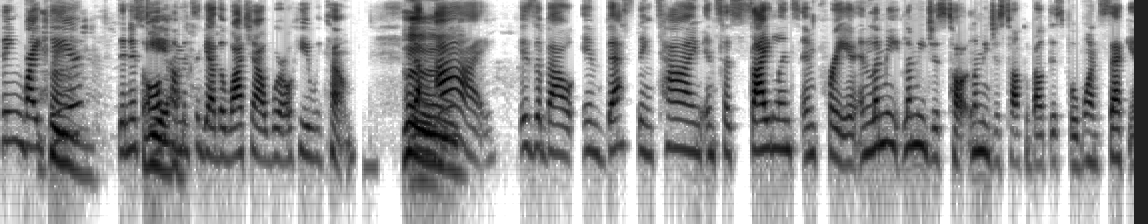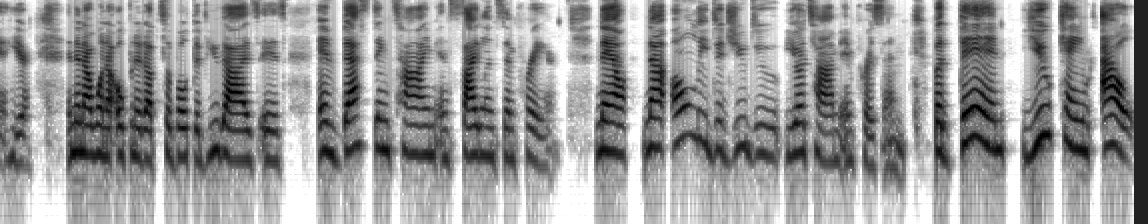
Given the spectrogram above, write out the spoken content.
thing right there, Hmm. then it's all Yeah. coming together. Watch out, world. Here we come. The Hmm. Is about investing time into silence and prayer. And let me let me just talk let me just talk about this for one second here. And then I want to open it up to both of you guys is investing time in silence and prayer. Now, not only did you do your time in prison, but then you came out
